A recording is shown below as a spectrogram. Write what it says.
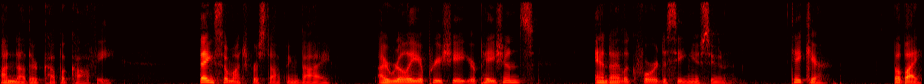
another cup of coffee. Thanks so much for stopping by. I really appreciate your patience, and I look forward to seeing you soon. Take care. Bye bye.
